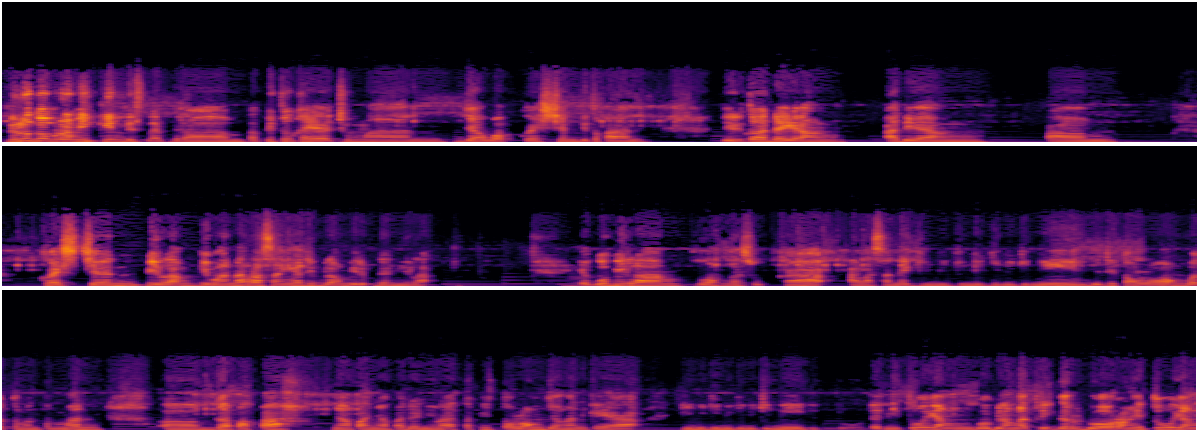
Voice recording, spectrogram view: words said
dulu gue pernah bikin di snapgram tapi tuh kayak Hmm. cuman jawab question gitu kan. Jadi tuh ada yang ada yang um, question bilang gimana rasanya dibilang mirip Danila Hmm. ya gue bilang gue nggak suka alasannya gini gini gini gini jadi tolong buat teman-teman em, nggak apa-apa nyapa nyapa Danila tapi tolong jangan kayak gini gini gini gini gitu dan itu yang gue bilang nggak trigger dua orang itu yang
